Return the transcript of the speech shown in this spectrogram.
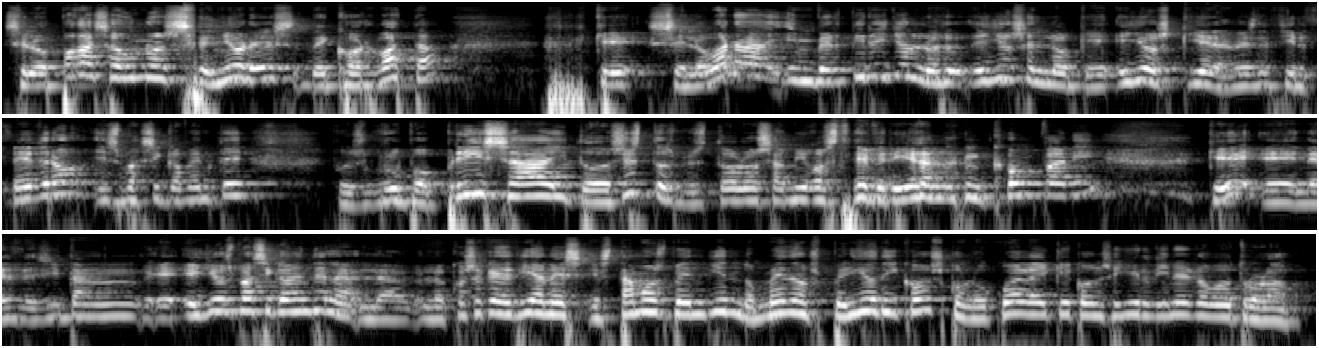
Se lo pagas a unos señores de corbata que se lo van a invertir ellos, lo- ellos en lo que ellos quieran. Es decir, Cedro es básicamente pues Grupo Prisa y todos estos, pues todos los amigos de Brian Company que eh, necesitan... eh, ellos básicamente la, la- la cosa que decían es estamos vendiendo menos periódicos, con lo cual hay que conseguir dinero de otro lado.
